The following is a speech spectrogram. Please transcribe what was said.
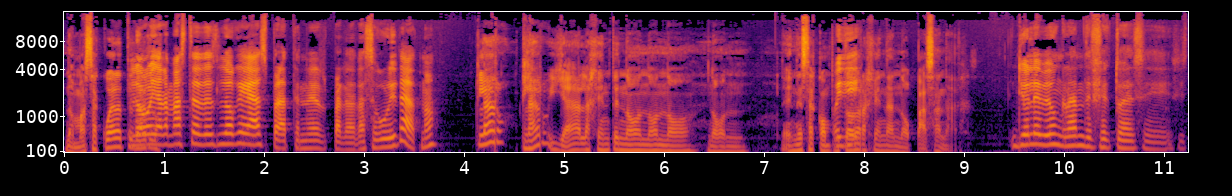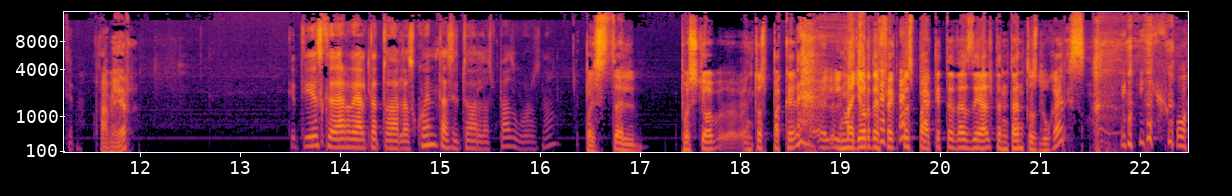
Nomás acuérdate. Luego ya nada más te deslogueas para tener, para la seguridad, ¿no? Claro, claro, y ya la gente no, no, no, no, en esa computadora Oye, ajena no pasa nada. Yo le veo un gran defecto a ese sistema. A ver. Que tienes que dar de alta todas las cuentas y todas las passwords, ¿no? Pues el, pues yo, entonces, ¿para qué? El mayor defecto es para qué te das de alta en tantos lugares. Hijo.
